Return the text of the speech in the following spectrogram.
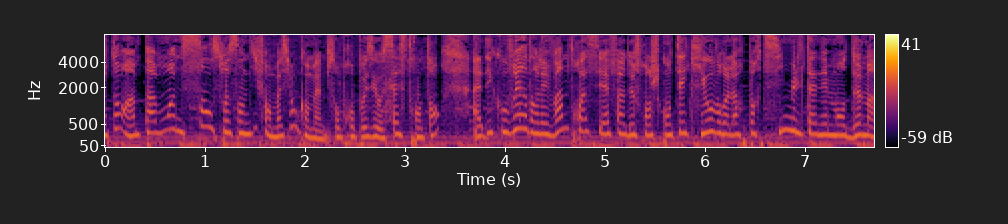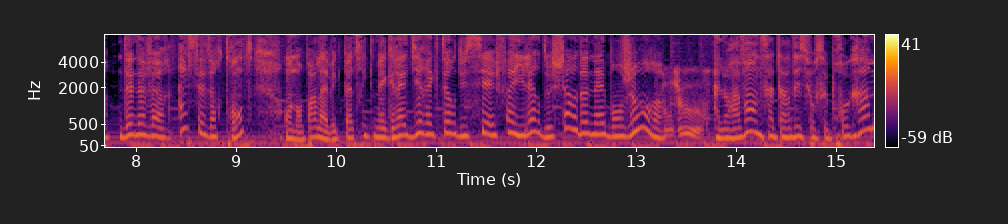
attends, hein, pas moins de 170 formations quand même sont proposées aux 16-30 ans à découvrir dans les 23 CFA de Franche-Comté qui ouvrent leurs portes simultanément demain de 9h à 16h30. On en parle avec Patrick Maigret, directeur du CFA Hilaire de Chardonnay. Bonjour. Bonjour. Alors avant de s'attarder sur ce programme,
